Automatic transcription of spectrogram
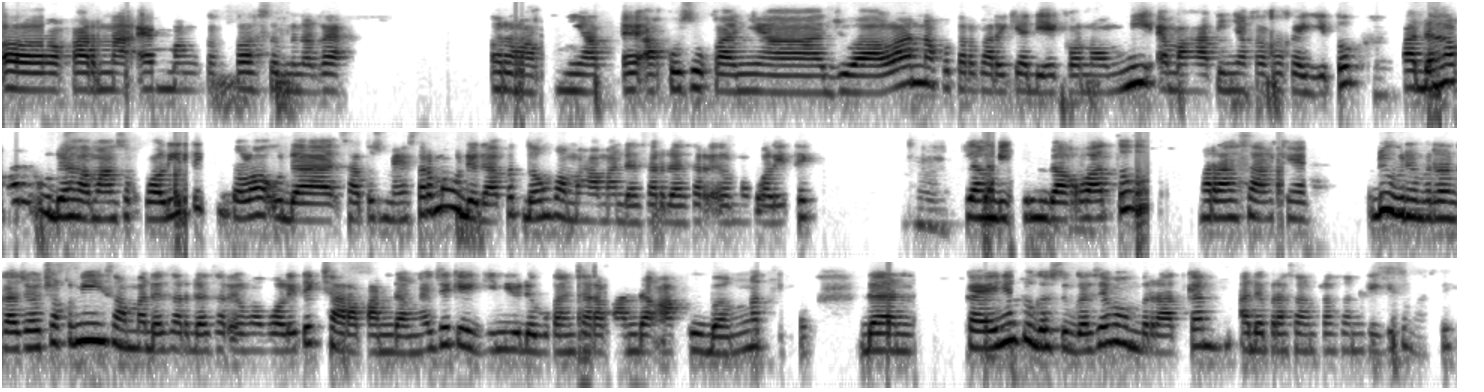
uh, karena emang kekeh sebenarnya orang aku niat eh aku sukanya jualan aku tertariknya di ekonomi emang hatinya kekeh kayak gitu padahal kan udah masuk politik gitu loh udah satu semester mah udah dapet dong pemahaman dasar-dasar ilmu politik hmm. yang bikin gak kuat tuh ngerasa kayak Duh bener-bener gak cocok nih sama dasar-dasar ilmu politik. Cara pandang aja kayak gini udah bukan cara pandang aku banget gitu. Dan kayaknya tugas-tugasnya memberatkan. Ada perasaan-perasaan kayak gitu masih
